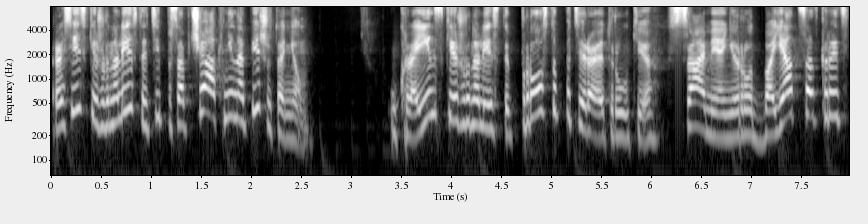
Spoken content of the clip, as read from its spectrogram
Российские журналисты типа Собчак не напишут о нем. Украинские журналисты просто потирают руки. Сами они рот боятся открыть,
